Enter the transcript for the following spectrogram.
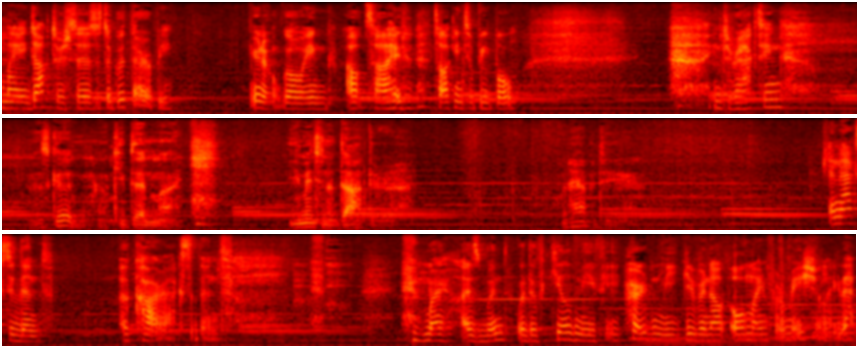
My doctor says it's a good therapy. You know, going outside, talking to people, interacting. That's good. I'll keep that in mind. You mentioned a doctor. What happened to you? An accident. A car accident. my husband would have killed me if he heard me giving out all my information like that.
